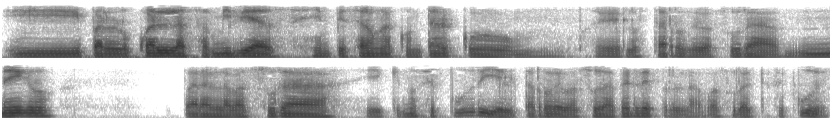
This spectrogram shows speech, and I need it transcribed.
y para lo cual las familias empezaron a contar con eh, los tarros de basura negro para la basura eh, que no se pudre y el tarro de basura verde para la basura que se pudre.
